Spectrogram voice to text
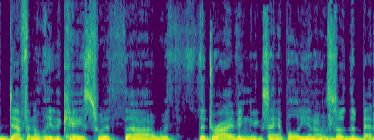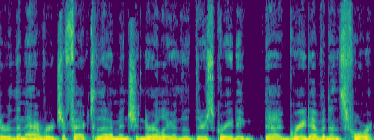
definitely the case with uh, with the driving example, you know, mm-hmm. so the better than average effect that I mentioned earlier that there's great uh, great evidence for,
